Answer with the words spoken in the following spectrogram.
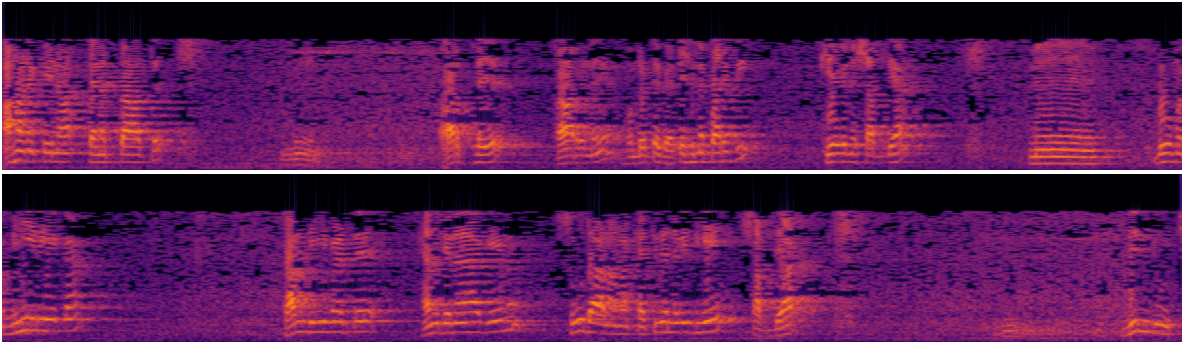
අහන කෙනා තැනත්තාට මේ අර්ථය කාරණය හොඳට වැටහෙන පරිදි කියවෙන ශබ්දයක් මේ බොහොම මිහිරි එක කන් දීමට හැම දිනාගේම සූදානමක් ඇති වෙන විදිහේ ශබ්දයක්. බින්දුච්ච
